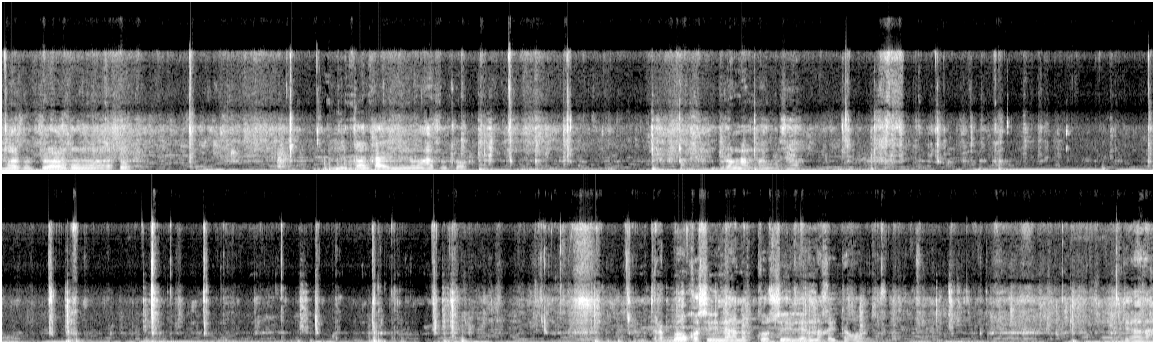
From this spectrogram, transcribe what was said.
Natutulan ko ng aso. Hindi kang kainin ng aso to. Sobrang nanghang ko siya. Trabaho kasi hinahanap ko, sili ang nakita ko. Kaya, na.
